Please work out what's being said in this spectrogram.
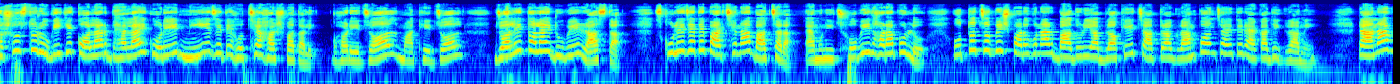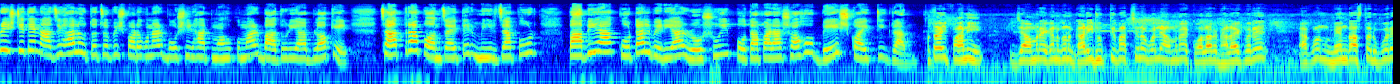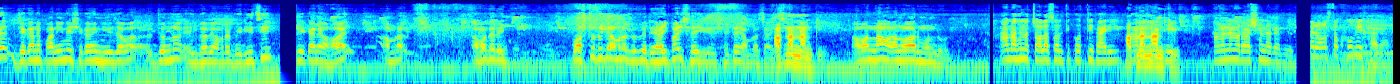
অসুস্থ রোগীকে কলার ভেলায় করে নিয়ে যেতে হচ্ছে হাসপাতালে। ঘরে জল, মাঠে জল, জলের তলায় ডুবে রাস্তা। স্কুলে যেতে পারছে না বাচ্চারা। এমনই ছবি ধরা পড়ল উত্তর চব্বিশ পরগনার বাদুরিয়া ব্লকে চাত্রা গ্রাম পঞ্চায়েতের একাধিক গ্রামে। টানা বৃষ্টিতে নাজেহাল উত্তর চব্বিশ পরগনার বসিরহাট মহকুমার বাদুরিয়া ব্লকের চাত্রা পঞ্চায়েতের মির্জাপুর পাবিয়া কোটালবেড়িয়া রসুই পোতাপাড়া সহ বেশ কয়েকটি গ্রাম। ওটাই পানি যে আমরা এখানে কোনো গাড়ি ঢুকতে পারছি না বলে আমরা কলার ভেলায় করে এখন মেন রাস্তার উপরে যেখানে পানি নেই সেখানে নিয়ে যাওয়ার জন্য এইভাবে আমরা বেরিয়েছি। যেখানে হয় আমরা আমাদের এই কষ্ট থেকে আমরা যদি রেহাই পাই সেই সেটাই আমরা চাই আপনার নাম কি? আমার নাম আনোয়ার মন্ডল আমরা এখানে চলাচলতি করতে পারি। আপনার নাম কি? আমার নাম রসনা রবি। অবস্থা খুবই খারাপ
